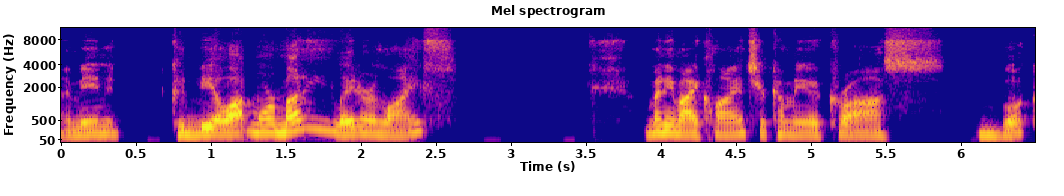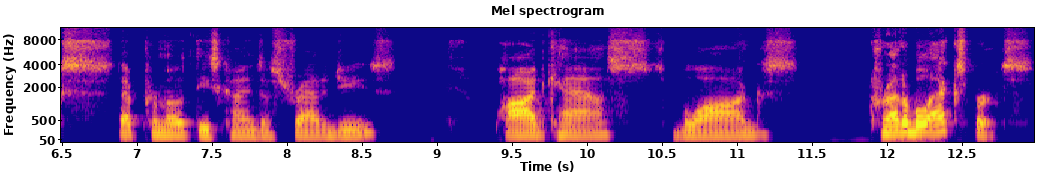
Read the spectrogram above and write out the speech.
I mean, it could be a lot more money later in life. Many of my clients are coming across books that promote these kinds of strategies, podcasts, blogs, credible experts.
